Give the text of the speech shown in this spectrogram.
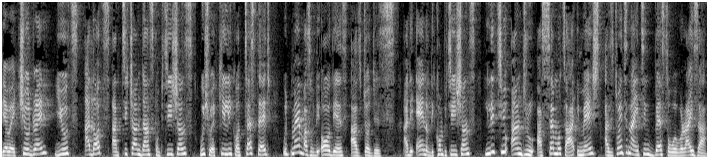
There were children, youths, adults, and teacher and dance competitions which were keenly contested with members of the audience as judges. At the end of the competitions, Little Andrew Asemota emerged as the 2019 Best Weberizer.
